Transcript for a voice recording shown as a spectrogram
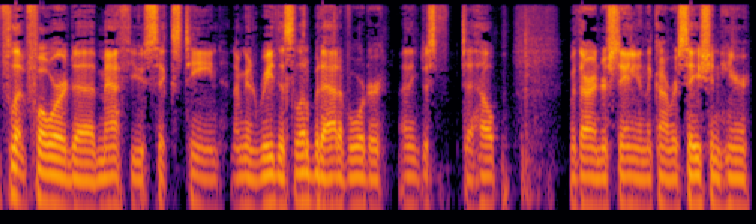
flip forward to Matthew 16, and I'm going to read this a little bit out of order, I think just to help with our understanding in the conversation here.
